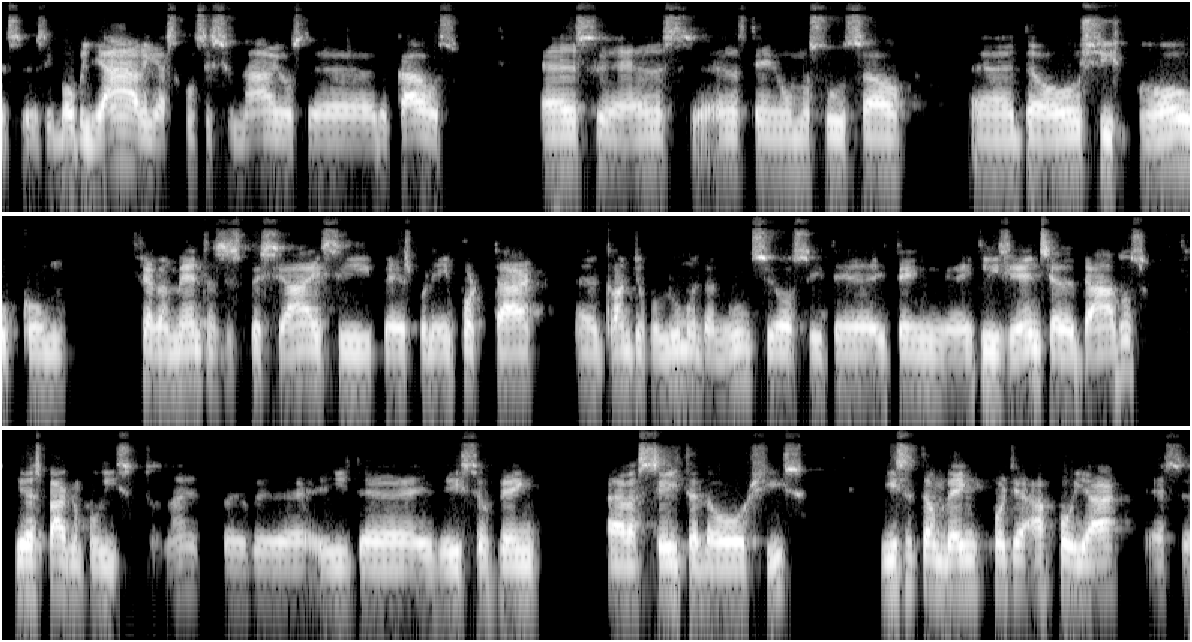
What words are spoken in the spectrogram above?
as, as imobiliárias, concessionários de, de carros, elas, elas, elas têm uma solução uh, da OX Pro com ferramentas especiais e eles podem importar uh, grande volume de anúncios e, tem e tem inteligência de dados e eles pagam por isso, né? E de, de isso vem a receita da OX. Isso também pode apoiar esse,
